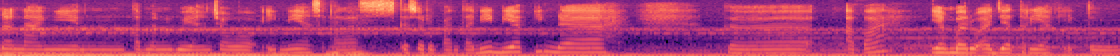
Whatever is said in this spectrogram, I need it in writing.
nenangin temen gue yang cowok ini yang sekelas kesurupan tadi dia pindah ke apa yang baru aja teriak itu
